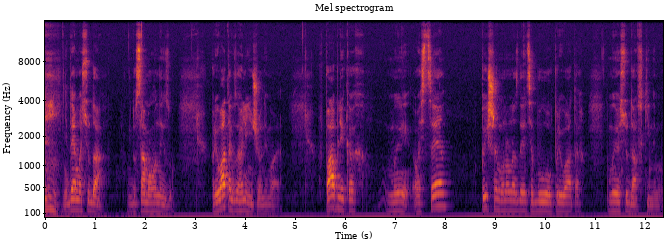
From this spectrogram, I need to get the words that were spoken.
Йдемо сюди, до самого низу. В приватах взагалі нічого немає. В пабліках ми ось це пишемо, воно нас, здається, було в приватах. Ми його сюди вскинемо.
